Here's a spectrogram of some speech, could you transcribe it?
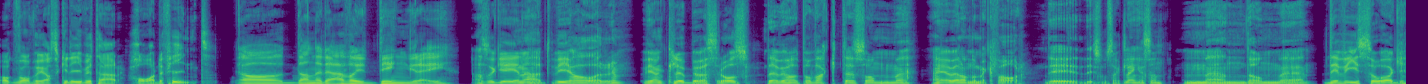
och vad vi har skrivit här. Ha det fint. Ja, Danne, det här var ju din grej. Alltså grejen är att vi har, vi har en klubb i Västerås där vi har ett par vakter som, eh, jag vet inte om de är kvar. Det, är- det är som sagt länge sedan. Men de, eh, det vi såg,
